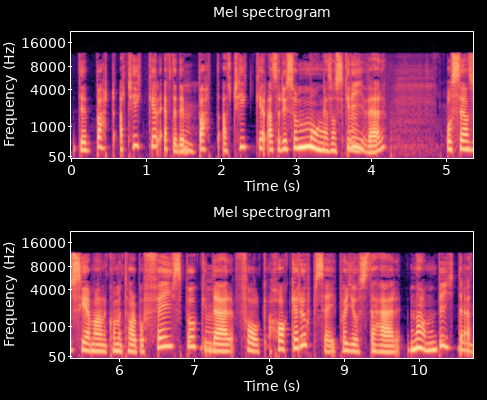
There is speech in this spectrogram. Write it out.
debattartikel efter mm. debattartikel. Mm. Alltså det är så många som skriver. Mm. Och sen så ser man kommentarer på Facebook mm. där folk hakar upp sig på just det här namnbytet.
